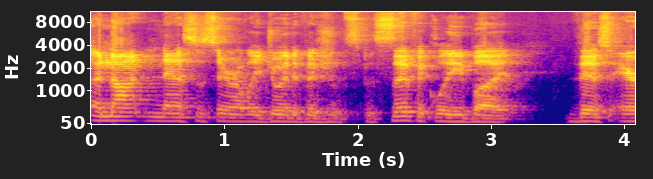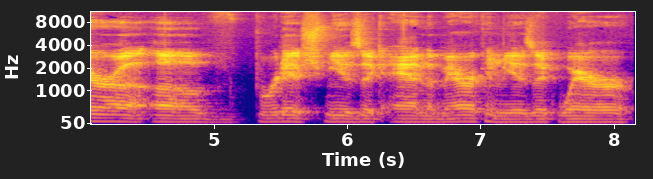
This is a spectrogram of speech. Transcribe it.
uh, not necessarily Joy Division specifically, but this era of British music and American music where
